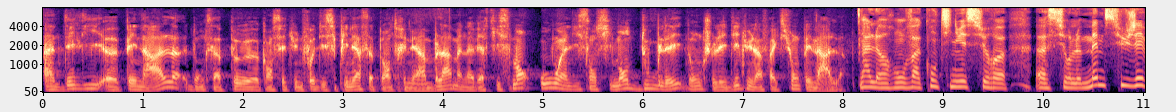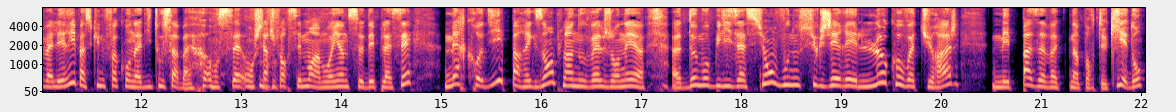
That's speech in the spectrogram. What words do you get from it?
un délit euh, pénal. Donc ça peut, quand c'est une faute disciplinaire, ça peut entraîner un blâme, un avertissement ou un licenciement doublé. Donc je l'ai dit, une infraction pénale. Alors on va continuer sur euh, sur le même sujet, Valérie, parce qu'une fois qu'on a dit tout ça, bah, on, on, cherche forcément un moyen de se déplacer. Mercredi, par exemple, une hein, nouvelle journée euh, de mobilisation. Vous nous suggérez le covoiturage, mais pas avec n'importe qui, et donc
